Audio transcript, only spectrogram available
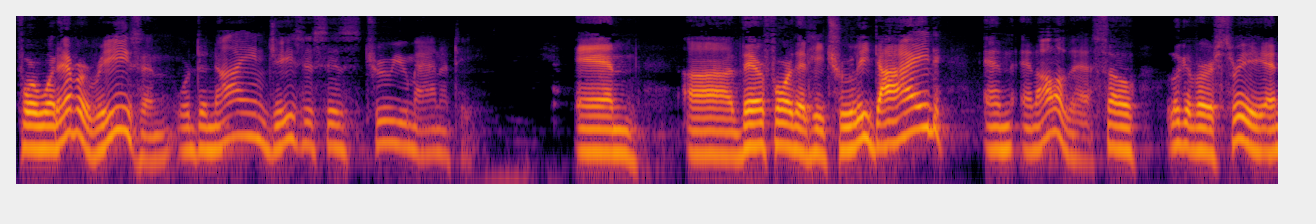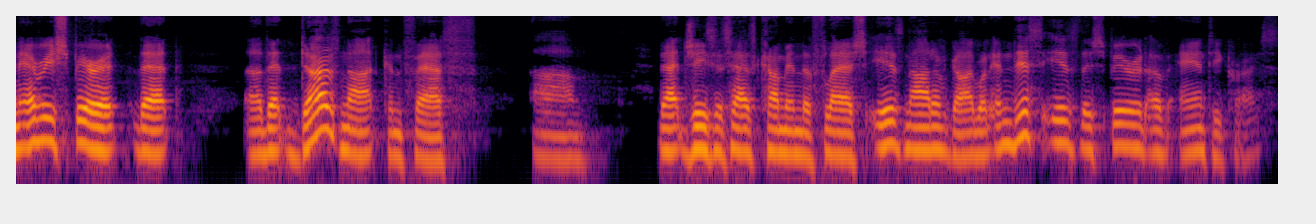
for whatever reason, were denying Jesus' true humanity. And uh, therefore, that he truly died and, and all of this. So look at verse 3 and every spirit that, uh, that does not confess um, that Jesus has come in the flesh is not of God. And this is the spirit of Antichrist.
